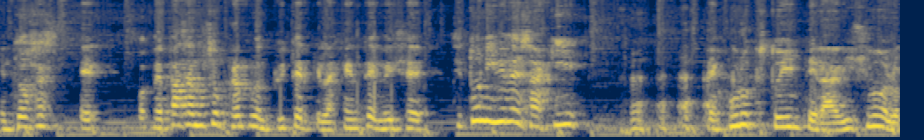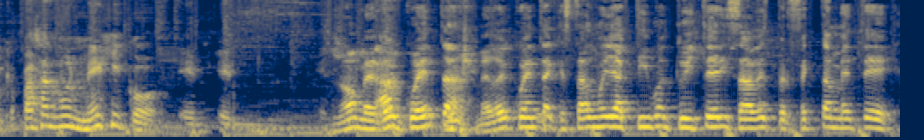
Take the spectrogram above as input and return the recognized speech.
Entonces, eh, me pasa mucho, por ejemplo, en Twitter que la gente me dice, si tú ni vives aquí, te juro que estoy enteradísimo de lo que pasa no en México, en, no, me doy cuenta, me doy cuenta que estás muy activo en Twitter y sabes perfectamente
